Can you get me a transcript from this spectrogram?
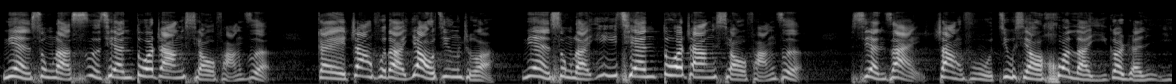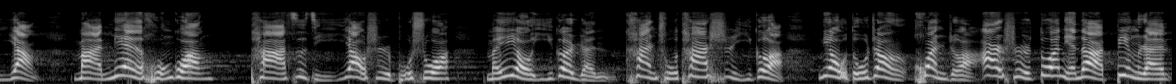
念诵了四千多张小房子，给丈夫的要经者。念诵了一千多张小房子，现在丈夫就像换了一个人一样，满面红光。他自己要是不说，没有一个人看出他是一个尿毒症患者二十多年的病人。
